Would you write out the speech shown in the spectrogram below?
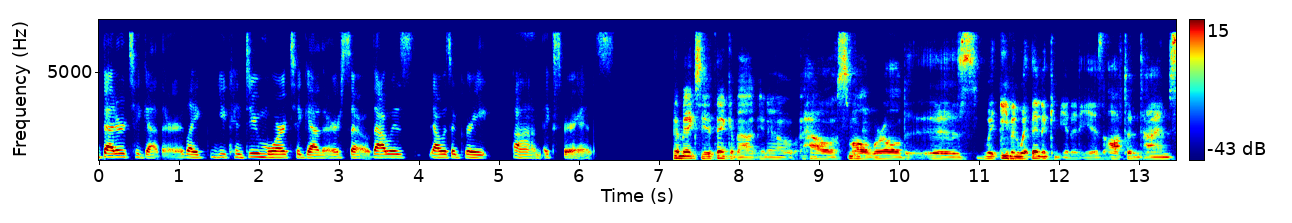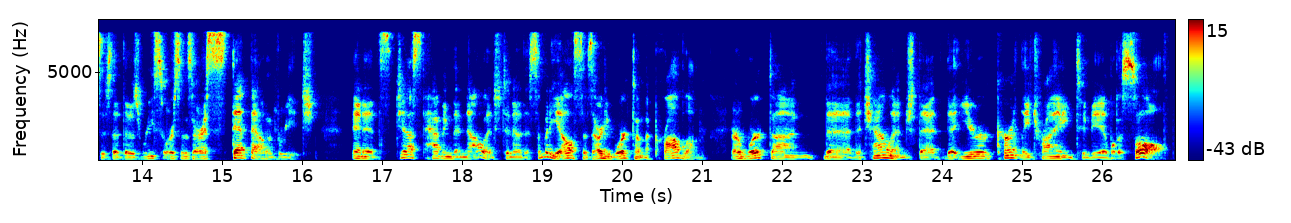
better together like you can do more together. So that was that was a great um, experience. It makes you think about you know how small a world is with, even within a community is oftentimes is that those resources are a step out of reach and it's just having the knowledge to know that somebody else has already worked on the problem or worked on the the challenge that that you're currently trying to be able to solve.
